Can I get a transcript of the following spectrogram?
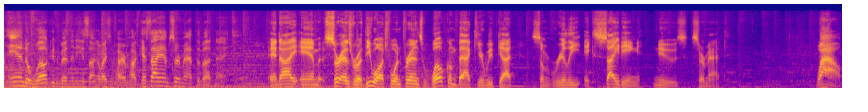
Hello and welcome to Ben the Nia Song of Ice and Fire podcast. I am Sir Matt the Bud Knight. And I am Sir Ezra, the Watchful. And friends, welcome back here. We've got some really exciting news, Sir Matt. Wow.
